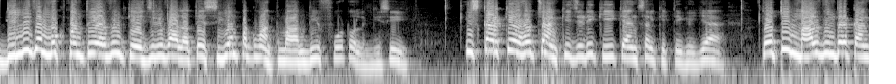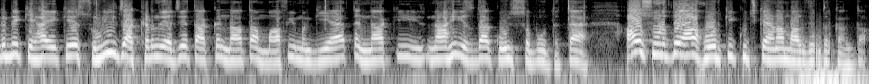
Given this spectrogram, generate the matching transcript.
ਦਿੱਲੀ ਦੇ ਮੁੱਖ ਮੰਤਰੀ ਅਰਵਿੰਦ ਕੇਜਰੀਵਾਲ ਅਤੇ ਸੀਐਮ ਭਗਵੰਤ ਮਾਨ ਦੀ ਫੋਟੋ ਲੱਗੀ ਸੀ। ਇਸ ਕਰਕੇ ਉਹ ਝਾਂਕੀ ਜਿਹੜੀ ਕੀ ਕੈਨਸਲ ਕੀਤੀ ਗਈ ਹੈ। ਤੋਤੀ ਮਾਲਵਿੰਦਰ ਕੰਗ ਨੇ ਕਿਹਾ ਹੈ ਕਿ ਸੁਨੀਲ ਜਾਖੜ ਨੇ ਅਜੇ ਤੱਕ ਨਾ ਤਾਂ ਮਾਫੀ ਮੰਗੀ ਹੈ ਤੇ ਨਾ ਕਿ, ਨਾ ਹੀ ਇਸ ਦਾ ਕੋਈ ਸਬੂਤ ਦਿੱਤਾ ਹੈ। ਆਓ ਸੁਣਦੇ ਹਾਂ ਹੋਰ ਕੀ ਕੁਝ ਕਹਿਣਾ ਮਾਲਵਿੰਦਰ ਕੰਗ ਦਾ।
